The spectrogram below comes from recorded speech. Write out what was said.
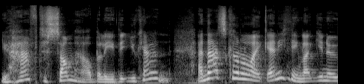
you have to somehow believe that you can. And that's kind of like anything. Like you know,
